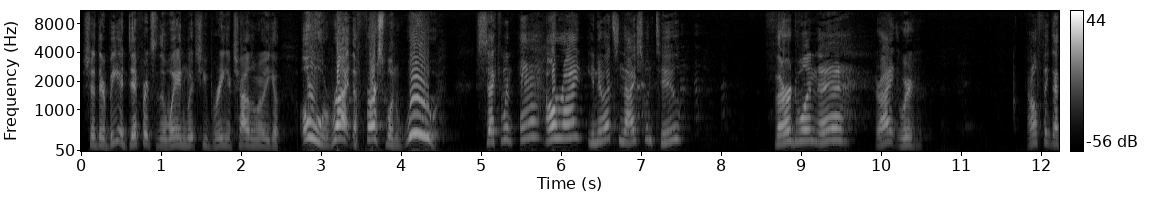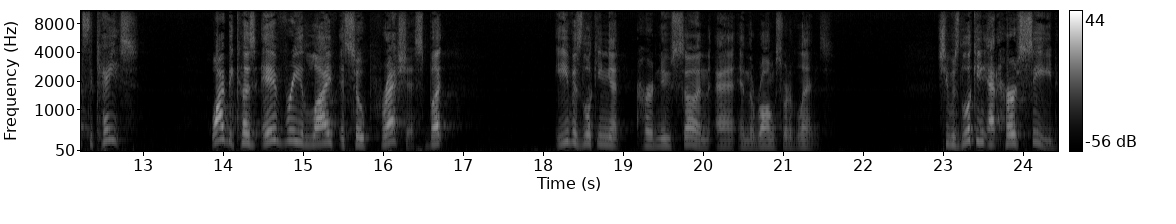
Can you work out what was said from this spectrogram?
Should there be a difference in the way in which you bring a child in the world? You go, oh, right, the first one, woo! Second one, eh, all right, you know, it's a nice one too. Third one, eh, right? We're, I don't think that's the case. Why? Because every life is so precious, but Eve is looking at her new son in the wrong sort of lens. She was looking at her seed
